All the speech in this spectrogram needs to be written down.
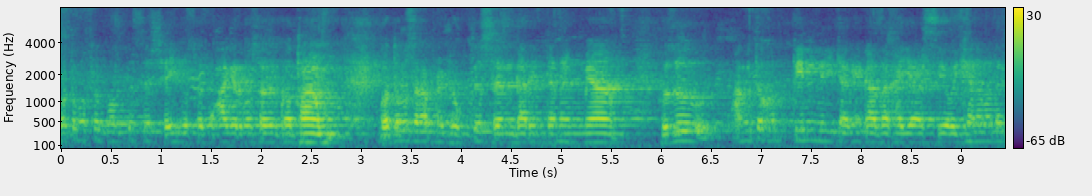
গত বছর বলতেছে, সেই বছর, আগের বছরের কথা। গত বছর আপনি ঢুকতেছেন গাড়িতে নামিয়া হুজুর, আমি তখন তিন মিনিট আগে গাঁজা খাইয়ে আসছি। ওইখানে আমাদের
